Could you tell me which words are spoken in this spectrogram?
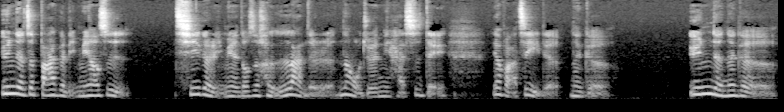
晕的这八个里面，要是七个里面都是很烂的人，那我觉得你还是得要把自己的那个晕的那个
